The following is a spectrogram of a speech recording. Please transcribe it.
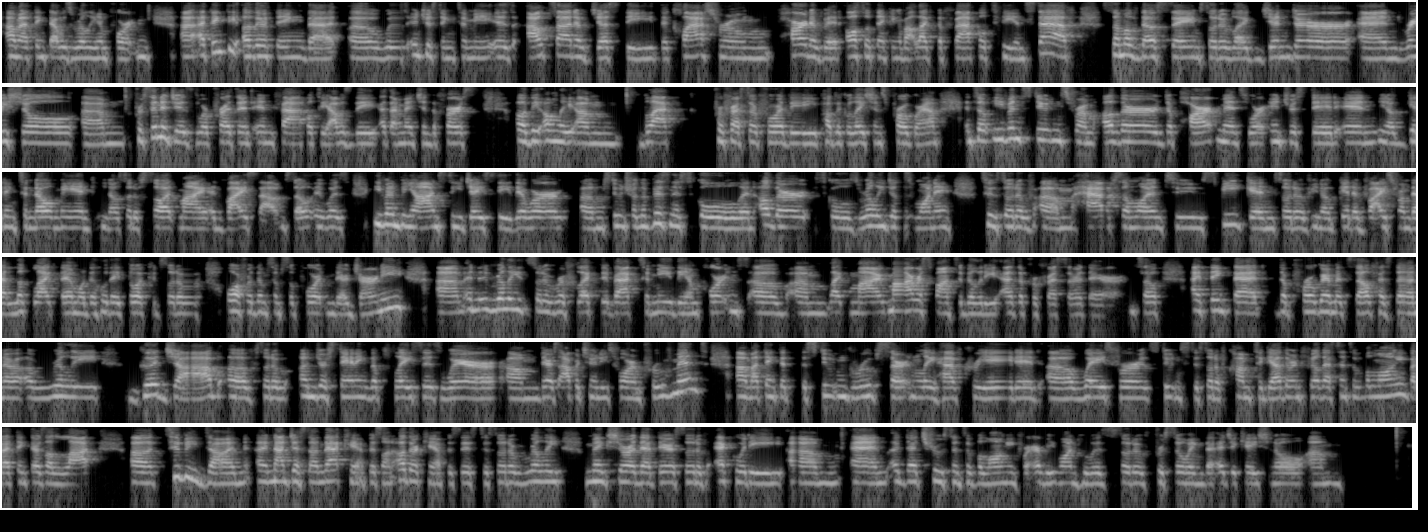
Um, I think that was really important. Uh, I think the other thing that uh, was interesting to me is outside of just the, the classroom part of it, also thinking about like the faculty and staff, some of those same sort of like gender and racial um, percentages were present in faculty. I was the, as I mentioned, the first, oh, the only um, Black professor for the public relations program. And so even students from other departments were interested in, you know, getting to know me and, you know, sort of sought my advice out. And so it was even beyond CJC. There were um, students from the business school and other schools really just wanting to sort of um, have someone to speak and sort of, you know, get advice from that looked like them or the, who they thought could sort of offer them some support in their journey. Um, and it really sort of reflected back to me the importance of um, like my my, my responsibility as a professor there. So I think that the program itself has done a, a really good job of sort of understanding the places where um, there's opportunities for improvement. Um, I think that the student groups certainly have created uh, ways for students to sort of come together and feel that sense of belonging, but I think there's a lot uh, to be done, and not just on that campus, on other campuses to sort of really make sure that there's sort of equity um, and that true sense of belonging for everyone who is sort of pursuing the educational um,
